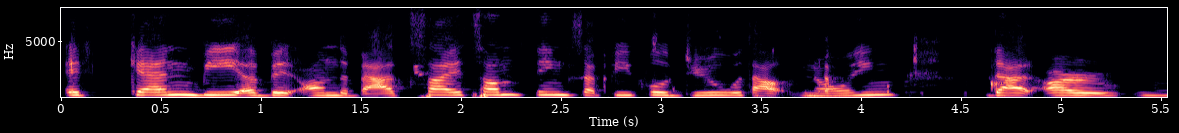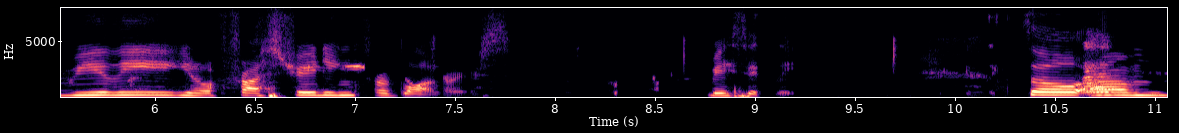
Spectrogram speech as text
it can be a bit on the bad side. Some things that people do without knowing that are really, you know, frustrating for bloggers, basically. So um,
